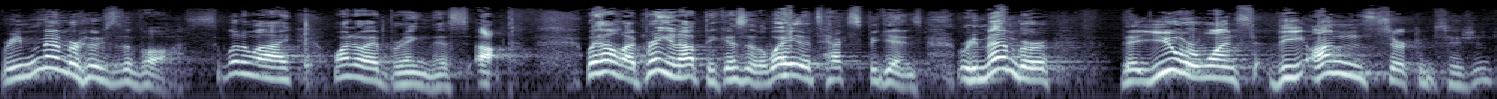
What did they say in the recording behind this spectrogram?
Remember who's the boss. What do I, why do I bring this up? Well, I bring it up because of the way the text begins. Remember that you were once the uncircumcision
